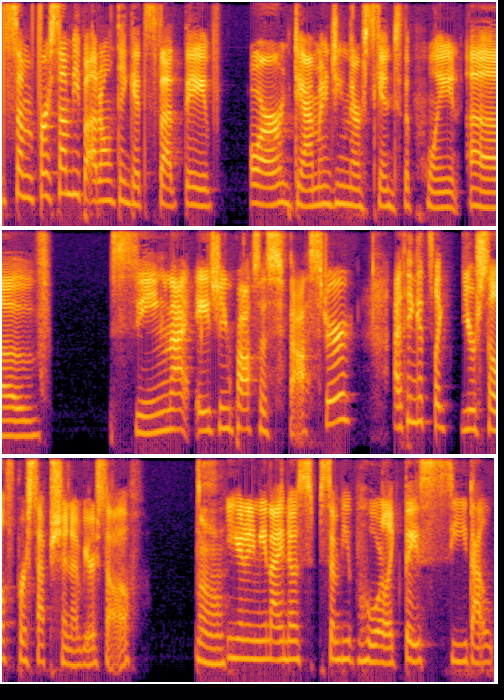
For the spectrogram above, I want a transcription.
some for some people i don't think it's that they've are damaging their skin to the point of seeing that aging process faster i think it's like your self-perception of yourself Oh, You know what I mean? I know some people who are like, they see that,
